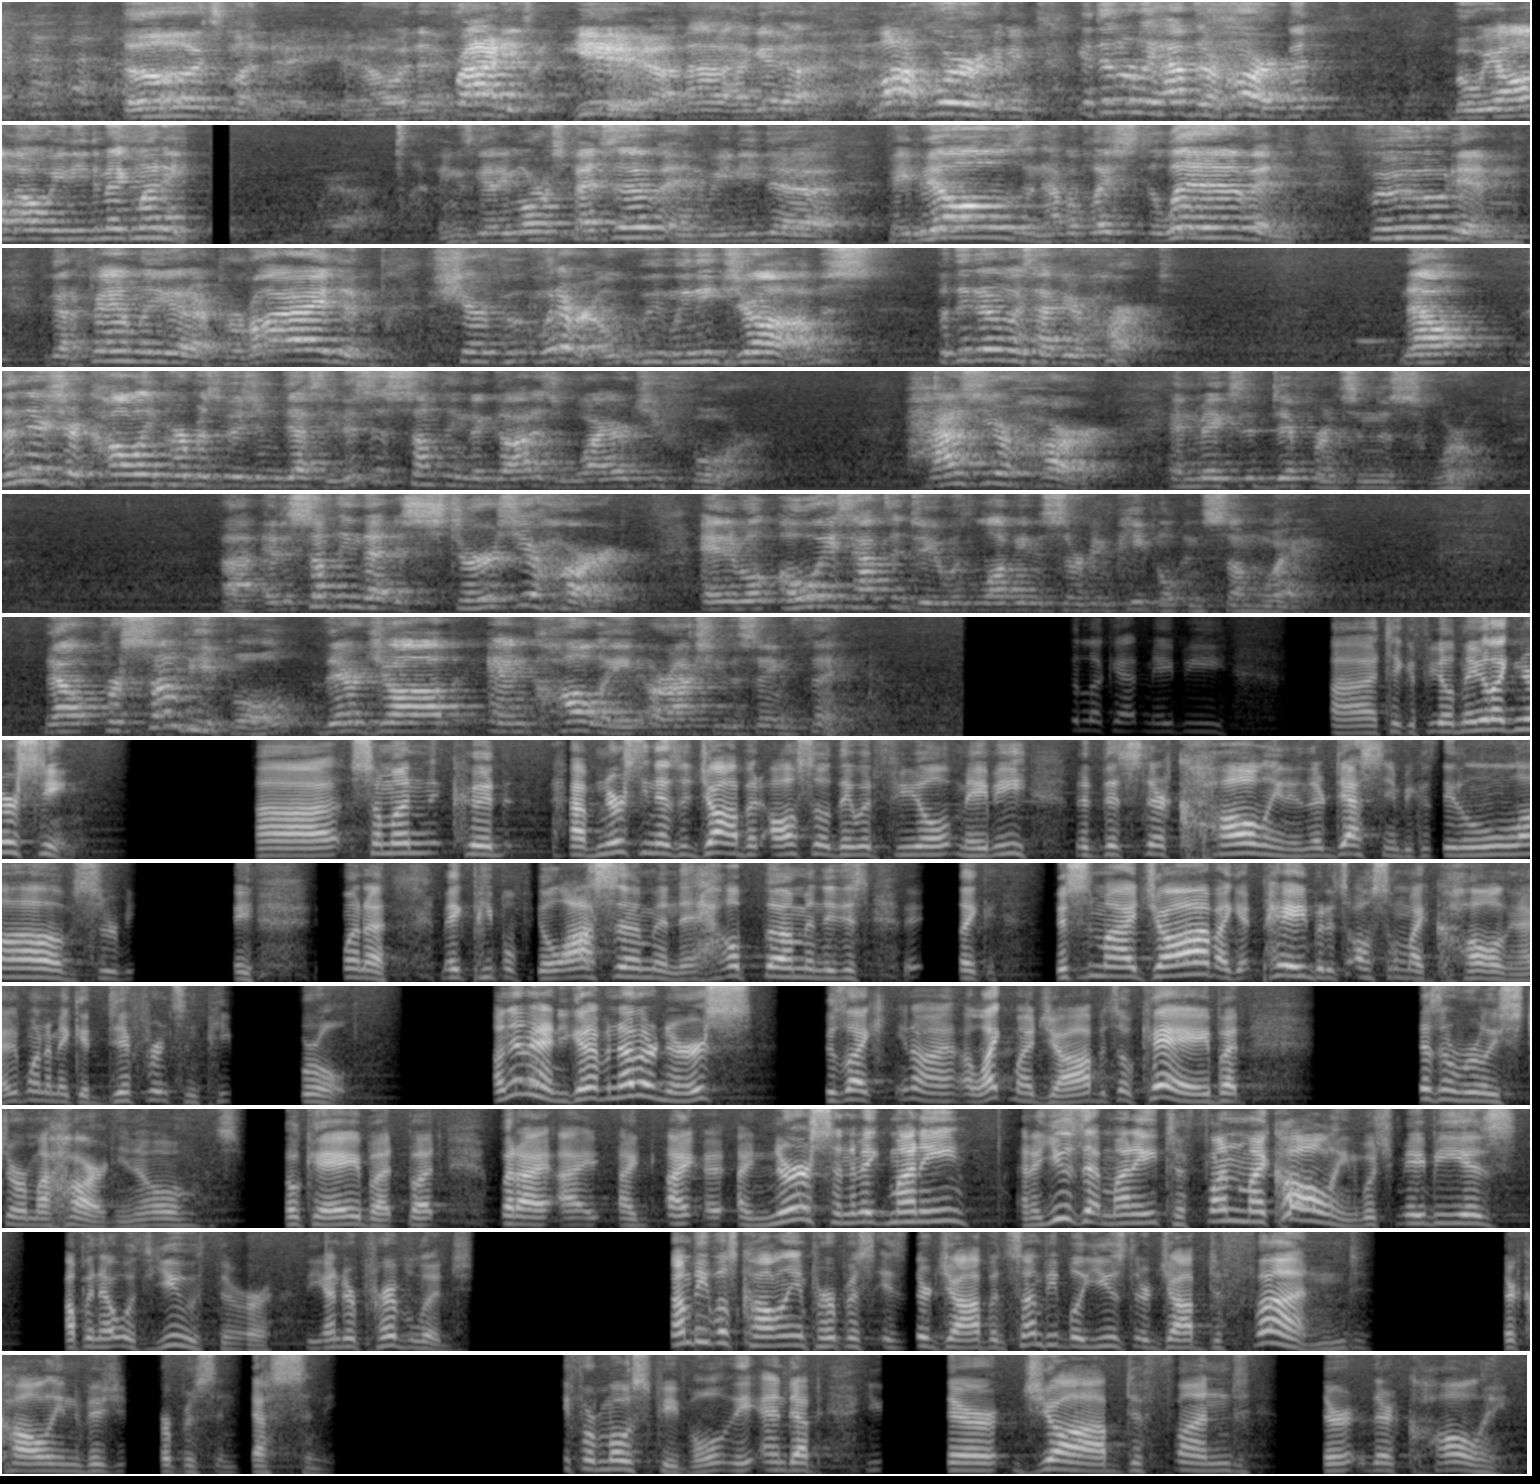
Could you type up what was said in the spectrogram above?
oh, it's Monday, you know, and then Friday's like, yeah, I'm out, I get, uh, I'm off work. I mean, it doesn't really have their heart, but, but we all know we need to make money. Things getting more expensive, and we need to pay bills and have a place to live and food, and you got a family you got to provide and share food, whatever. We, we need jobs, but they don't always have your heart. Now, then there's your calling, purpose, vision, destiny. This is something that God has wired you for. Has your heart and makes a difference in this world. Uh, it is something that stirs your heart, and it will always have to do with loving and serving people in some way. Now, for some people, their job and calling are actually the same thing. Look at maybe uh, take a field, maybe like nursing. Uh, someone could have nursing as a job, but also they would feel maybe that this their calling and their destiny because they love serving. They want to make people feel awesome and help them, and they just like this is my job. I get paid, but it's also my calling. I want to make a difference in people's world. On the other hand, you could have another nurse who's like, you know, I, I like my job. It's okay, but it doesn't really stir my heart. You know, it's okay, but but but I I I, I nurse and I make money, and I use that money to fund my calling, which maybe is helping out with youth or the underprivileged. Some people's calling and purpose is their job, and some people use their job to fund their calling, vision, purpose, and destiny. For most people, they end up using their job to fund their, their calling.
